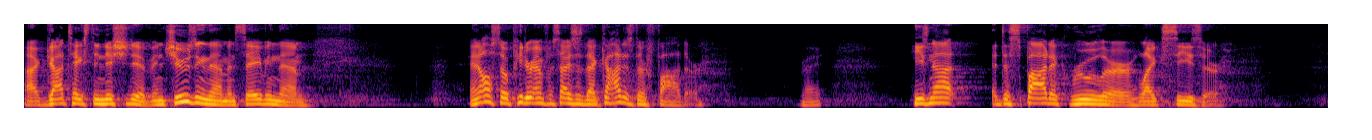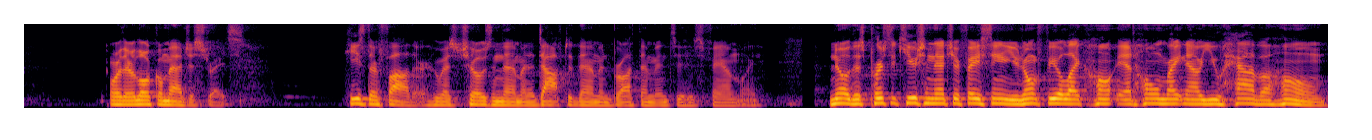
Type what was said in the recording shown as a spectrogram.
uh, God takes the initiative in choosing them and saving them. And also, Peter emphasizes that God is their father, right? He's not a despotic ruler like Caesar or their local magistrates. He's their father who has chosen them and adopted them and brought them into his family. No, this persecution that you're facing, you don't feel like at home right now. You have a home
